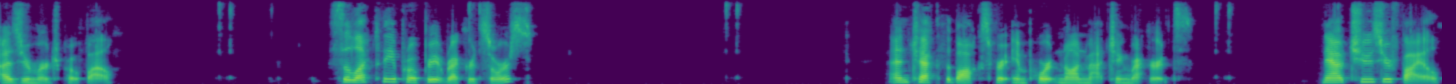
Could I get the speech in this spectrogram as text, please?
as your merge profile. Select the appropriate record source and check the box for Import Non-Matching Records. Now choose your file.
